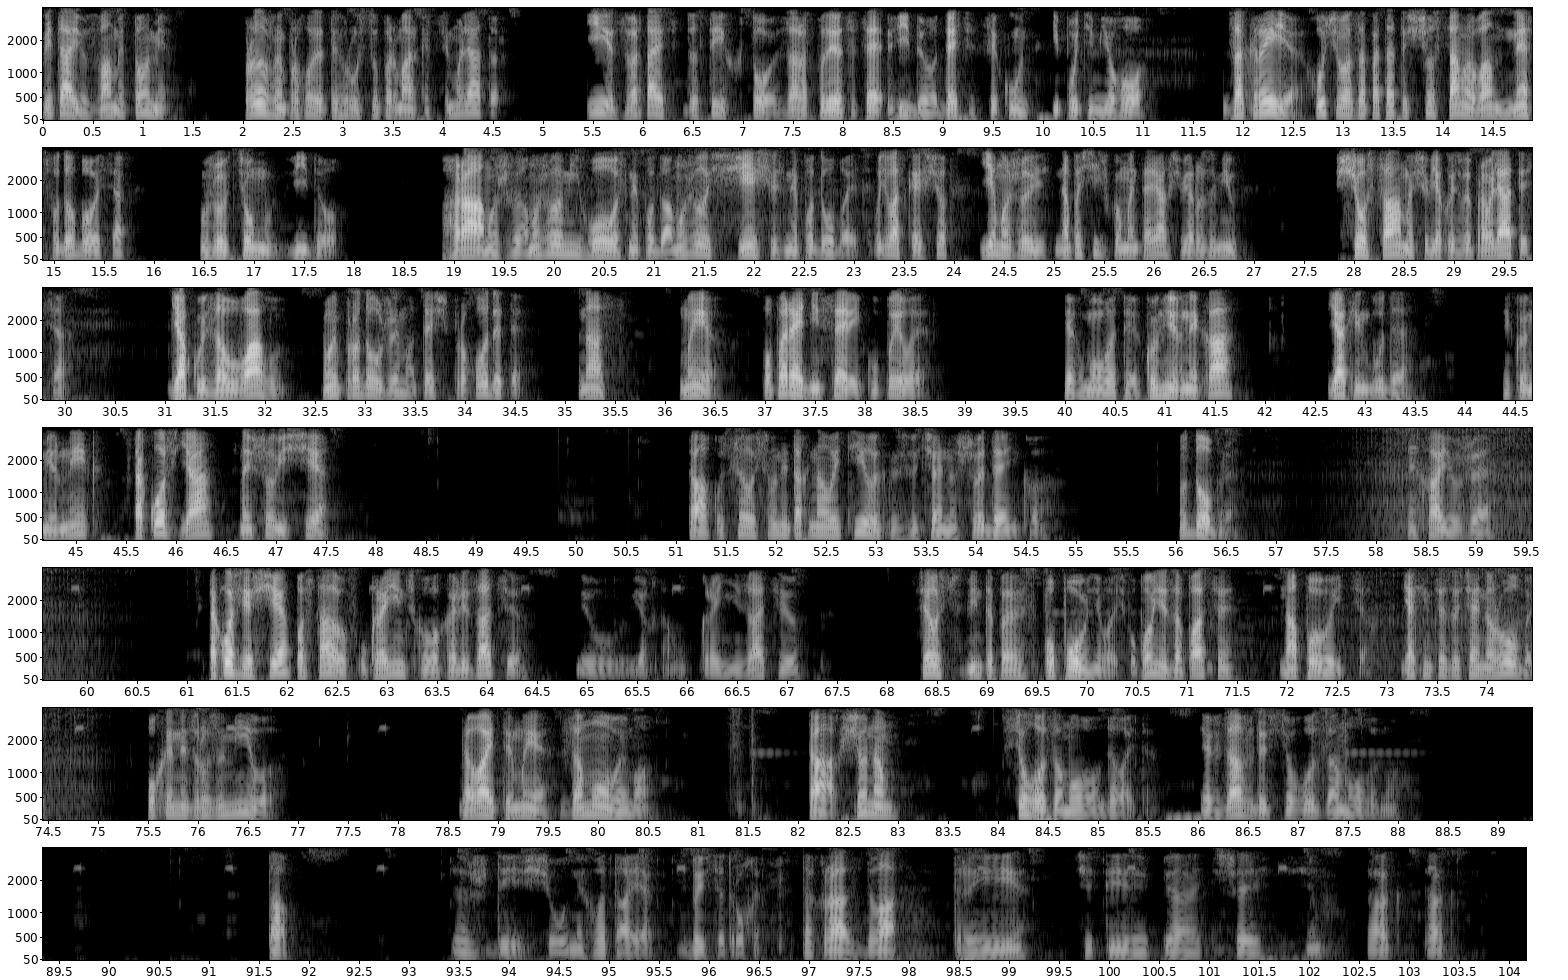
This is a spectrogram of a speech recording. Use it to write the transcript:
Вітаю, з вами Томі. Продовжуємо проходити гру Супермаркет Симулятор. І звертаюся до тих, хто зараз подивиться це відео 10 секунд і потім його закриє. Хочу вас запитати, що саме вам не сподобалося можливо, в цьому відео. Гра, можливо, а можливо, мій голос не подобається, а можливо, ще щось не подобається. Будь ласка, якщо є можливість, напишіть в коментарях, щоб я розумів, що саме, щоб якось виправлятися. Дякую за увагу. Ми продовжуємо те, що проходити. У нас ми в попередній серії купили, як мовити, комірника. Як він буде? І комірник. Також я знайшов іще. Так, оце ось вони так налетіли, звичайно, швиденько. Ну добре. Нехай уже. Також я ще поставив українську локалізацію. Як там, українізацію. Це ось він тепер поповнювач. Поповнює запаси на полицях. Як він це, звичайно, робить? Поки не зрозуміло. Давайте ми замовимо. Так, що нам всього замовимо? Давайте. Як завжди, всього замовимо. Так. Завжди, що не хватає. Збився трохи. Так, раз, два, три, чотири, п'ять, шесть, сім. Так, так.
